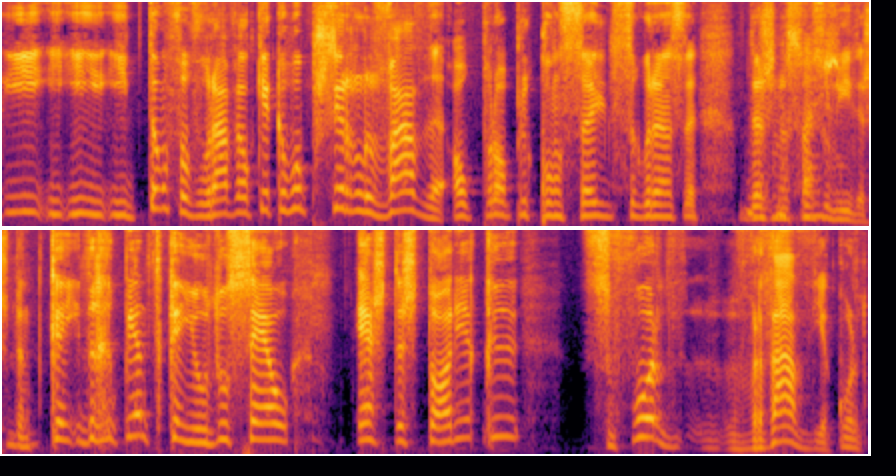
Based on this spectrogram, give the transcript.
e, e, tão favorável que acabou por ser levada ao próprio Conselho de Segurança das Nações Unidas. Portanto, de repente caiu do céu esta história que, se for verdade, de acordo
